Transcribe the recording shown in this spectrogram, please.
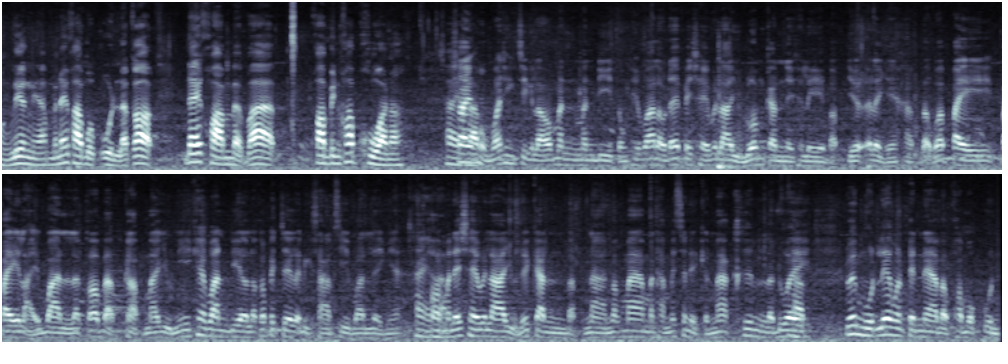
ของเรื่องเนี้ยมันได้ความอบอุ่น แล้วก็ได้ความแบบว่าความเป็นครอบครัวเนาะใช่ใช่ครับ ผมว่าจริงๆแล้วมันมันดีตรงที่ว่าเราได้ไปใช้เวลาอยู่ร่วมกันในทะเลแบบเยอะอะไรเงี้ยครับแบบว่าไปไปหลายวันแล้วก็แบบกลับมาอยู่นี่แค่วันเดียวแล้วก็ไปเจอกันอีก 3 4 วันอะไรเงี้ยใช่ครับพอมันได้ใช้เวลาอยู่ด้วยกันแบบนานมากๆ มันทำให้สนิทกันมากขึ้น แล้วด้วยครับ ด้วยมูดเรื่องมันเป็นแนวแบบความอบอุ่น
